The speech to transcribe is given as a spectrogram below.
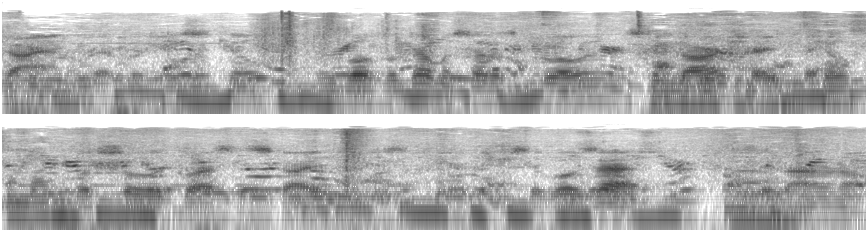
Giant, whatever it is. We both looked up and saw this glowing cigar-shaped Kill thing. somebody? Looked so across the sky and then disappeared. She said, "What was that?" I said, "I don't know.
